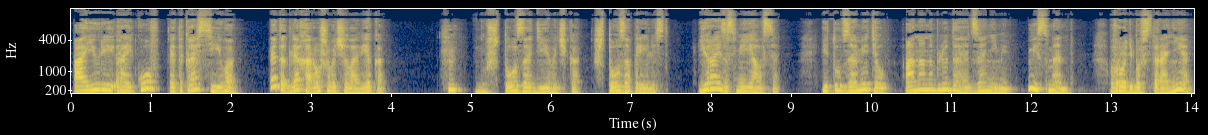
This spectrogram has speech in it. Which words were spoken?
А Юрий Райков — это красиво. Это для хорошего человека». «Хм, ну что за девочка, что за прелесть!» Юрай засмеялся. И тут заметил, она наблюдает за ними, мисс Мэнт. Вроде бы в стороне,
